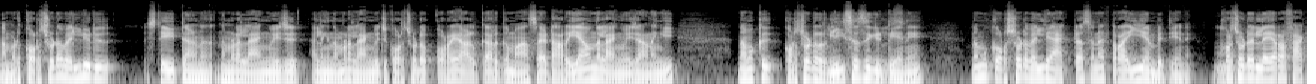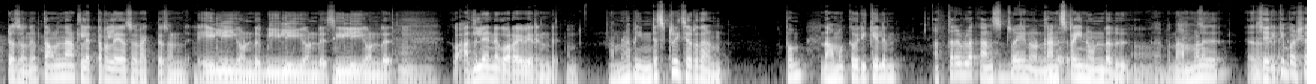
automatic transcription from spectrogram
നമ്മുടെ കുറച്ചുകൂടെ വലിയൊരു സ്റ്റേറ്റ് ആണ്. നമ്മുടെ ലാംഗ്വേജ് അല്ലെങ്കിൽ നമ്മുടെ ലാംഗ്വേജ് കുറച്ചുകൂടെ കുറേ ആൾക്കാർക്ക് മാസമായിട്ട് അറിയാവുന്ന ലാംഗ്വേജ് ആണെങ്കിൽ നമുക്ക് കുറച്ചുകൂടെ റിലീസസ് കിട്ടിയേനെ. നമുക്ക് കുറച്ചുകൂടെ വലിയ ആക്ടേഴ്സിനെ ട്രൈ ചെയ്യാൻ പറ്റിയേനെ കുറച്ചുകൂടെ ലെയർ ഓഫ് ആക്ടേഴ്സ് ഉണ്ട്. ഇപ്പം തമിഴ്നാട്ടിൽ എത്ര ലെയേഴ്സ് ഓഫ് ആക്ടേഴ്സ് ഉണ്ട്? എ ലീഗ് ഉണ്ട് ബി ലീഗ് ഉണ്ട് സി ലീഗ് ഉണ്ട്. അതിൽ തന്നെ കുറേ പേരുണ്ട്. നമ്മുടെ അപ്പം ഇൻഡസ്ട്രി ചെറുതാണ്. അപ്പം നമുക്കൊരിക്കലും അത്രയുള്ള കൺസ്ട്രെയിൻ ഉണ്ട്. കൺസ്ട്രെയിൻ ഉണ്ടത്. അപ്പം നമ്മൾ ശരിക്കും പക്ഷെ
